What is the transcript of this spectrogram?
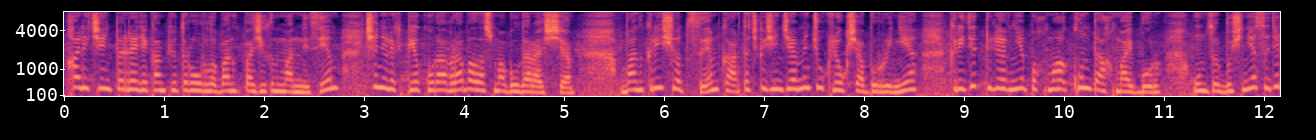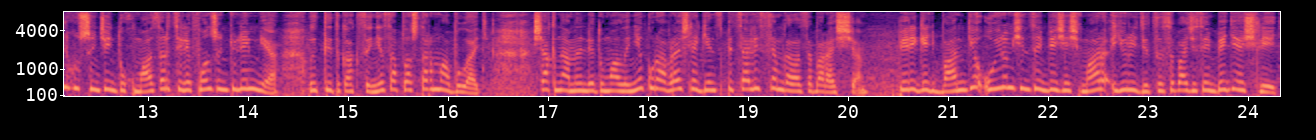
Халичен перреде компьютер урлы банк пажығын маннесем, шәнелікпе куравра балашма булдарашы. Банк счет сем карточка жинжемен чухлюкша бурыне, кредит түлевне пахма кундах майбур. Унзыр бушне сыдел хушинчен тухмазар телефон жын түлеме. Ыттыдык акцене саплаштарма булать. Шакна мінле думалыне куравра шлеген специалистсем галаса барашы. Перегет банке уйрым жинсембе жешмар юридицы сыбачысембе де ишлеть.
